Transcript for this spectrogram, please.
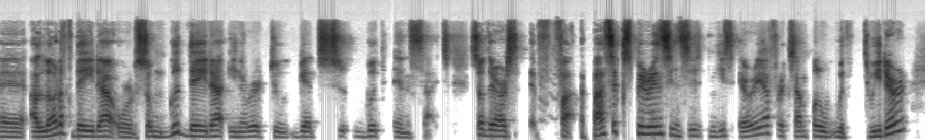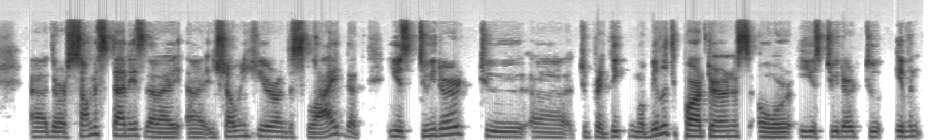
uh, a lot of data or some good data in order to get good insights so there there's past experience in, in this area for example with twitter uh, there are some studies that I uh, showing here on the slide that use Twitter to uh, to predict mobility patterns or use Twitter to even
